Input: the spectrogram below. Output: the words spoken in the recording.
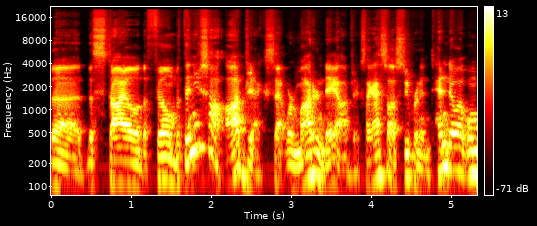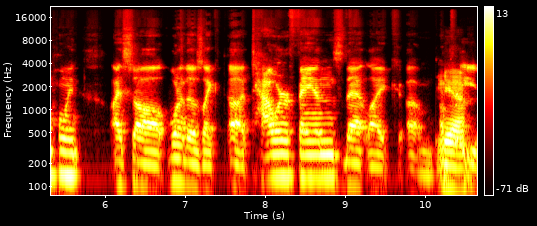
the the style of the film. But then you saw objects that were modern day objects. Like I saw a Super Nintendo at one point. I saw one of those like uh, tower fans that like um, Yeah. pretty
